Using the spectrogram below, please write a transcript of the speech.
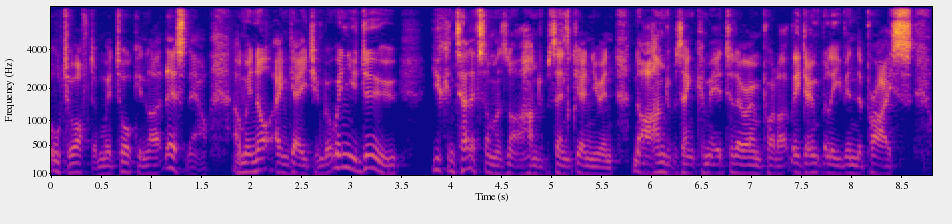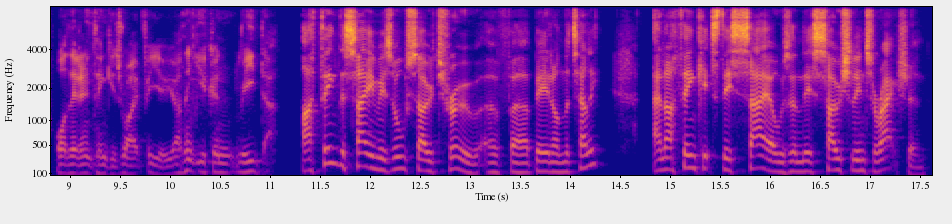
All too often we're talking like this now and we're not engaging. But when you do, you can tell if someone's not 100% genuine, not 100% committed to their own product, they don't believe in the price or they don't think it's right for you. I think you can read that. I think the same is also true of uh, being on the telly. And I think it's this sales and this social interaction.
